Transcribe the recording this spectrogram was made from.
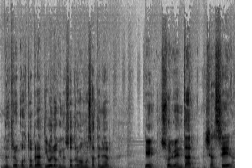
Nuestro costo operativo es lo que nosotros vamos a tener que solventar, ya sea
